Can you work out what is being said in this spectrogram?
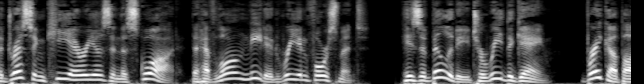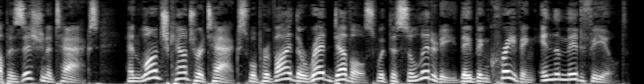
addressing key areas in the squad that have long needed reinforcement. His ability to read the game, break up opposition attacks, and launch counterattacks will provide the Red Devils with the solidity they've been craving in the midfield.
